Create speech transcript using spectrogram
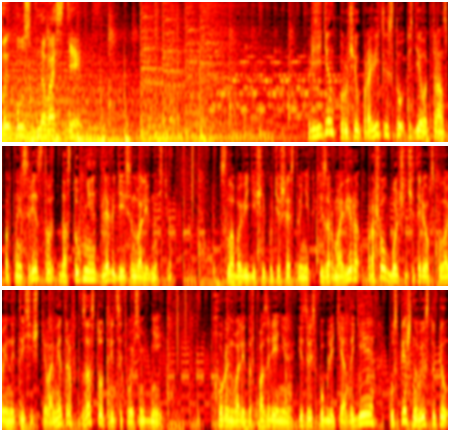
Выпуск новостей. Президент поручил правительству сделать транспортные средства доступнее для людей с инвалидностью. Слабовидящий путешественник из Армавира прошел больше 4,5 тысяч километров за 138 дней. Хор инвалидов по зрению из Республики Адыгея успешно выступил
